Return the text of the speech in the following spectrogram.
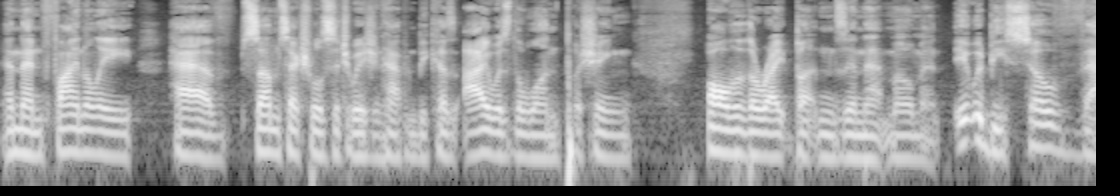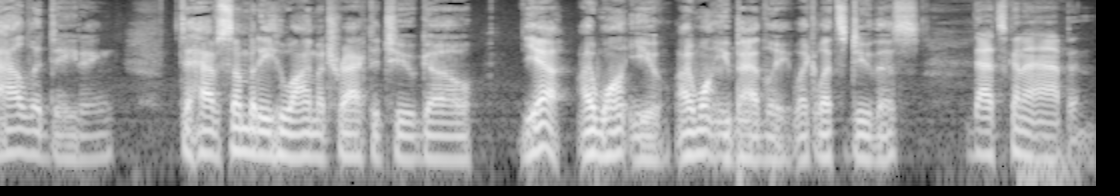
and then finally have some sexual situation happen because I was the one pushing all of the right buttons in that moment. It would be so validating to have somebody who I'm attracted to go, yeah, I want you. I want you mm-hmm. badly. Like, let's do this. That's gonna happen.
